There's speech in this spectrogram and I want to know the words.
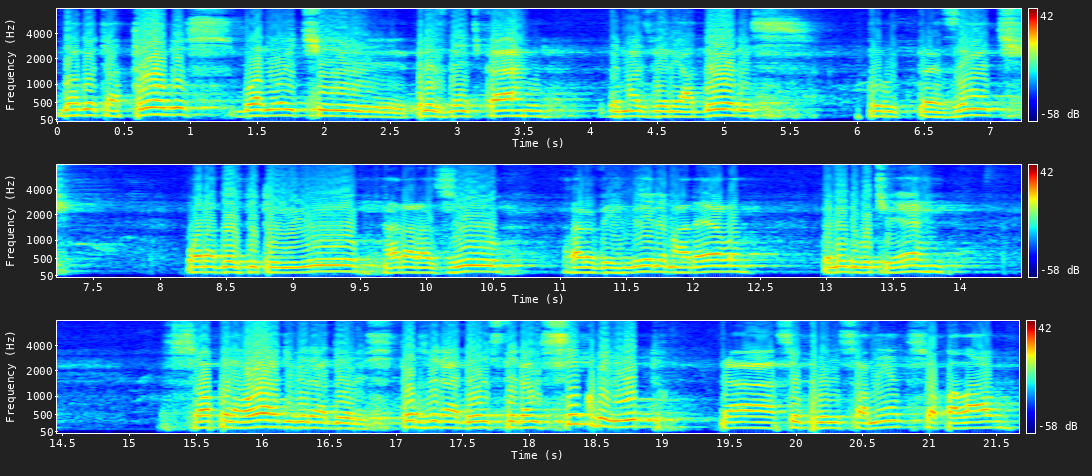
Boa noite a todos. Boa noite, presidente Carmo, demais vereadores, público presente, moradores do Tuiú, Arara Azul, Arara Vermelha, Amarela, também do Gutierrez. Só pela ordem, vereadores, todos os vereadores terão cinco minutos para seu pronunciamento, sua palavra,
